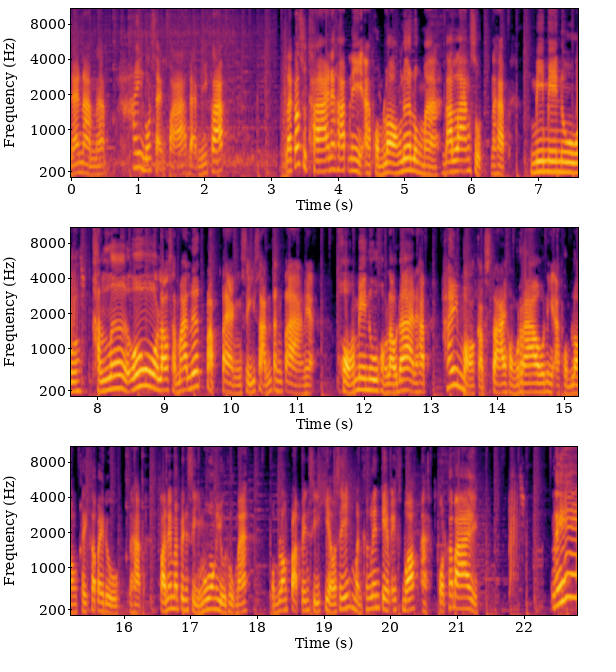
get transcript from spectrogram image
แนะนำนะครับให้ลดแสงฟ้าแบบนี้ครับ แล้วก็สุดท้ายนะครับนี่อะผมลองเลื่อนลงมาด้านล่างสุดนะครับมีเมนู Color โอ้เราสามารถเลือกปรับแต่งสีสันต่างๆเนี่ยของเมนูของเราได้นะครับ ให้เหมาะกับสไตล์ของเรานี่อะผมลองคลิกเข้าไปดูนะครับตอนนี้มันเป็นสีม่วงอยู่ถูกไหมผมลองปรับเป็นสีเขียวซิเหมือนเครื่องเล่นเกม Xbox อะกดเข้าไป นี่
